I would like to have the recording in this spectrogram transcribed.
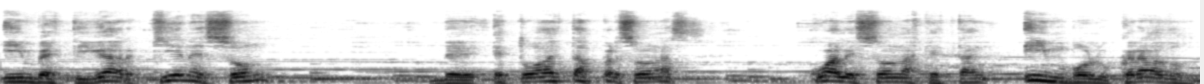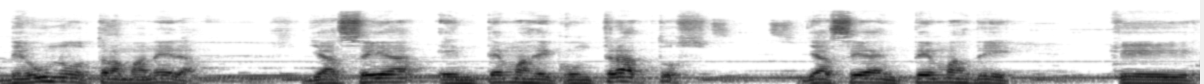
investigar quiénes son de todas estas personas, cuáles son las que están involucrados de una u otra manera ya sea en temas de contratos, ya sea en temas de que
